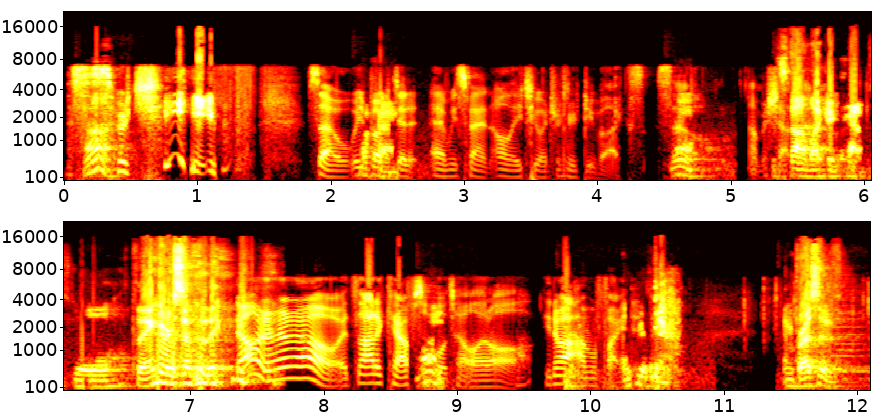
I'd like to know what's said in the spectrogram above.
this is so cheap. So we booked it and we spent only 250 bucks. So Oh. I'm a It's not out. like a capsule thing or something. No, no, no, no. It's not a capsule Oh. hotel at all. You know what? I'm gonna find it. Impressive.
